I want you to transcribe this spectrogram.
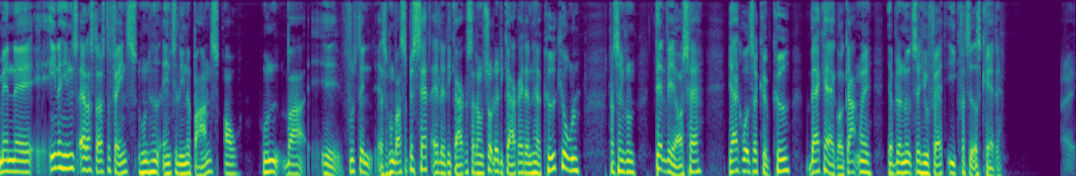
Men øh, en af hendes allerstørste fans, hun hed Angelina Barnes, og hun var øh, fuldstændig, altså hun var så besat af Lady Gaga, så da hun så Lady Gaga i den her kødkjole, der tænkte hun, den vil jeg også have. Jeg har råd til at købe kød. Hvad kan jeg gå i gang med? Jeg bliver nødt til at hive fat i kvarterets katte. Ej,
